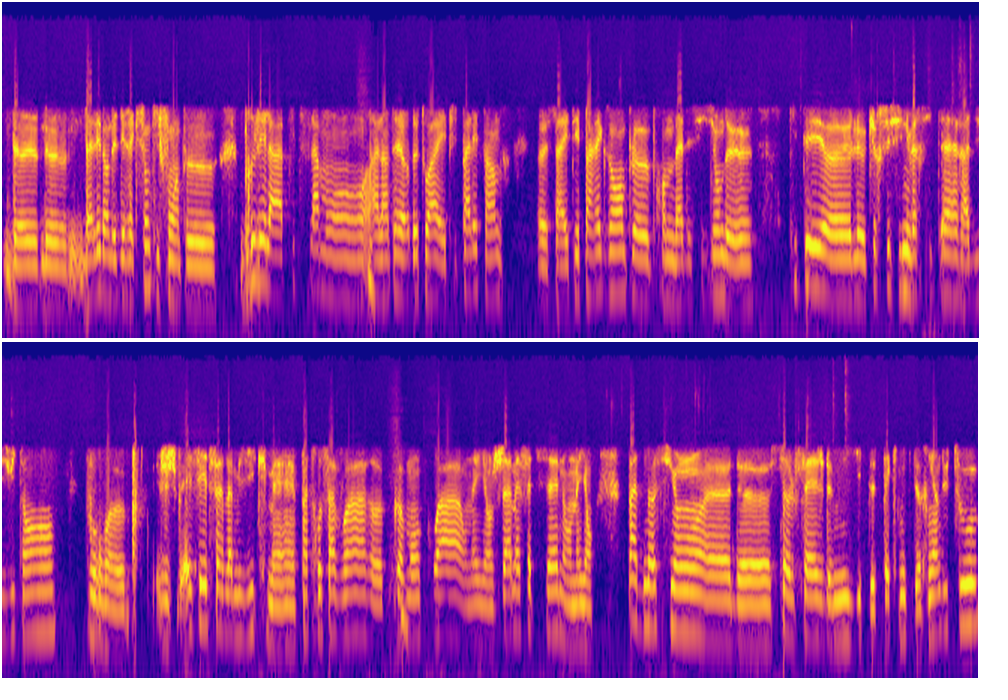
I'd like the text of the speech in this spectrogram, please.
d'aller dans des directions qui font un peu brûler la petite flamme à l'intérieur de toi et puis pas l'éteindre. Euh, ça a été par exemple prendre la décision de quitter euh, le cursus universitaire à 18 ans pour euh, essayer de faire de la musique mais pas trop savoir comment quoi en n'ayant jamais fait de scène en n'ayant pas de notion de solfège de musique de technique de rien du tout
